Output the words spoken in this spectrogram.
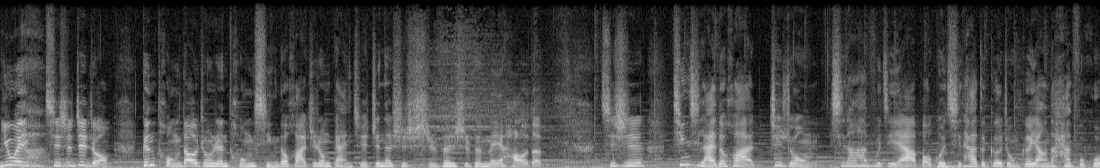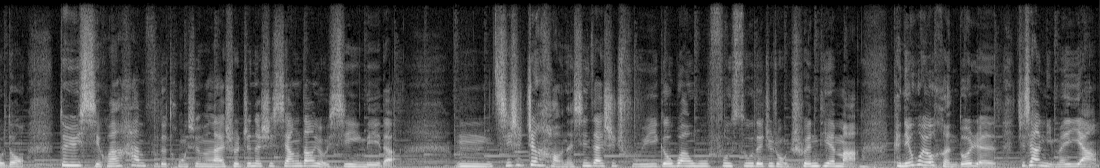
因为其实这种跟同道中人同行的话，这种感觉真的是十分十分美好的。其实听起来的话，这种西塘汉服节啊，包括其他的各种各样的汉服活动，对于喜欢汉服的同学们来说，真的是相当有吸引力的。嗯，其实正好呢，现在是处于一个万物复苏的这种春天嘛，肯定会有很多人，就像你们一样，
